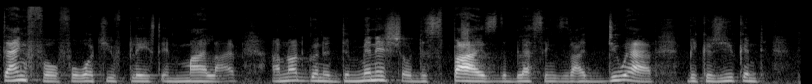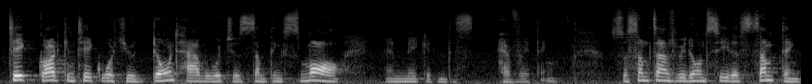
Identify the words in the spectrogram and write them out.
thankful for what you've placed in my life. I'm not going to diminish or despise the blessings that I do have because you can take God can take what you don't have, which is something small, and make it into everything. So sometimes we don't see it as something,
